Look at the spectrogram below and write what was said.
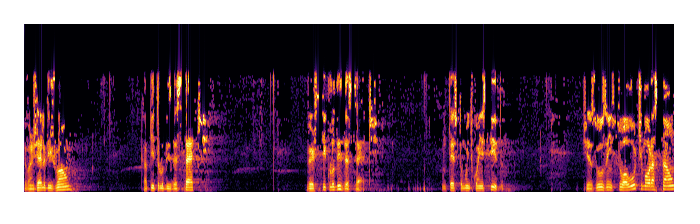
Evangelho de João, capítulo 17, versículo 17 um texto muito conhecido. Jesus, em sua última oração,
